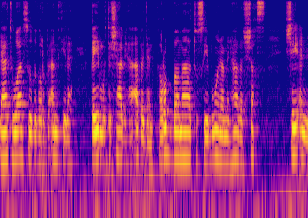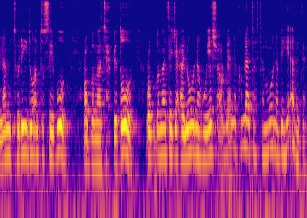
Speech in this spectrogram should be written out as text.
لا تواسوا بضرب أمثلة غير متشابهة أبدا. فربما تصيبون من هذا الشخص شيئا لم تريدوا أن تصيبوه. ربما تحبطوه. ربما تجعلونه يشعر بأنكم لا تهتمون به أبدا.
